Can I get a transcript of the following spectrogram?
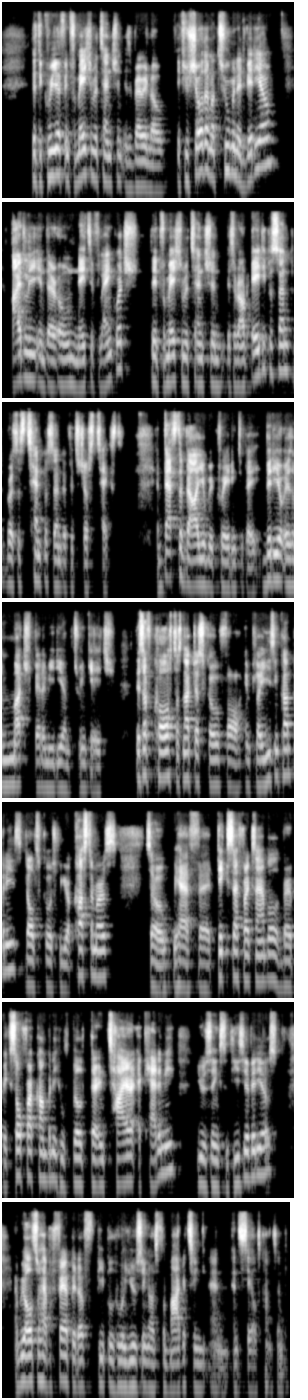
the degree of information retention is very low. If you show them a two minute video, idly in their own native language, the information retention is around 80% versus 10% if it's just text. And that's the value we're creating today. Video is a much better medium to engage. This, of course, does not just go for employees in companies, it also goes for your customers. So we have uh, Dixa, for example, a very big software company who've built their entire academy using Synthesia videos. And we also have a fair bit of people who are using us for marketing and, and sales content.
